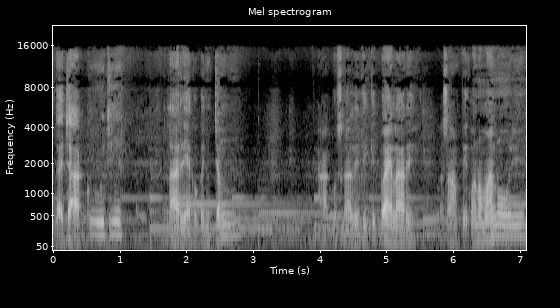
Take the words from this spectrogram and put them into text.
Dacak aku ujinya. Lari aku kenceng. Aku sekali dikit baik lari. Sampai mana-mana ujinya.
